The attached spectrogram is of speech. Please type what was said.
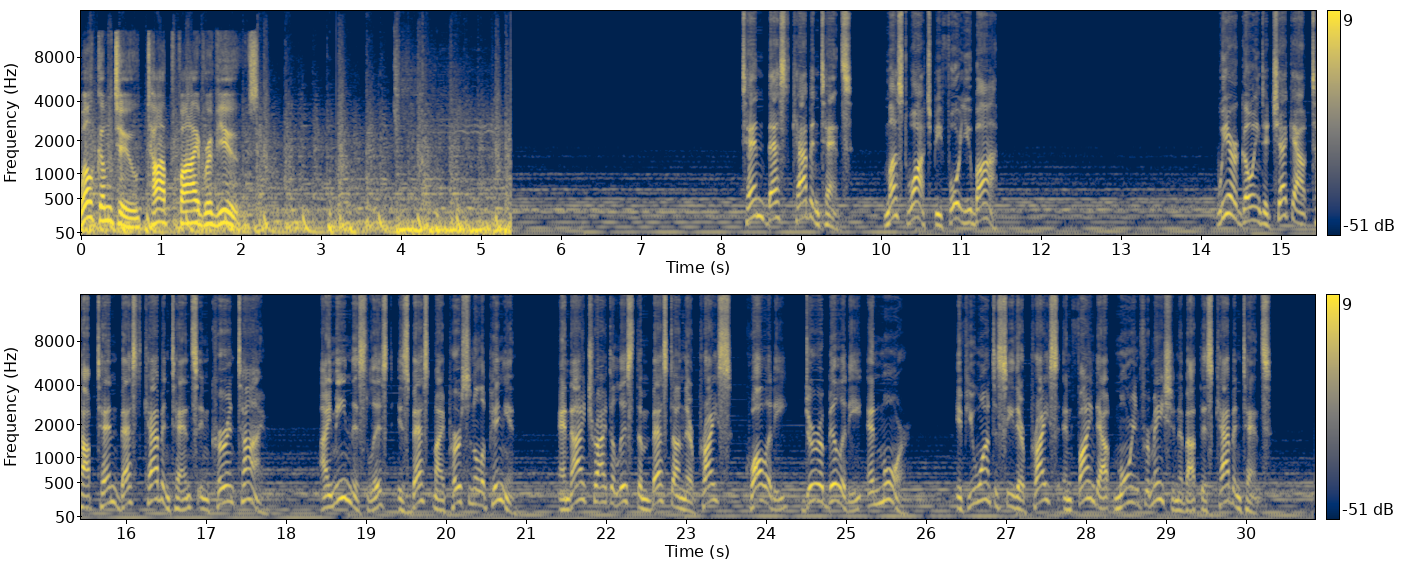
Welcome to Top 5 Reviews. Ten best cabin tents. Must watch before you buy. We are going to check out top 10 best cabin tents in current time. I mean this list is best my personal opinion, and I try to list them best on their price, quality, durability, and more. If you want to see their price and find out more information about this cabin tents,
